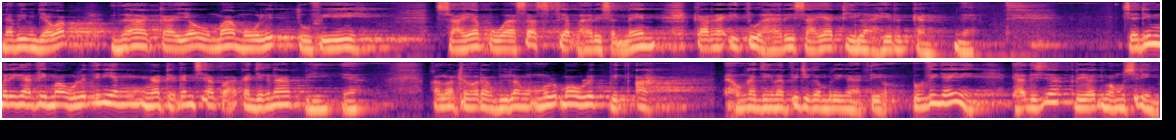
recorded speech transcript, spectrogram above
Nabi menjawab, "Dzaka yauma mulidtu fih." Saya puasa setiap hari Senin karena itu hari saya dilahirkan. Ya. Jadi meringati Maulid ini yang mengadakan siapa? Kanjeng Nabi ya. Kalau ada orang bilang Maulid bid'ah, Ya, kanjeng Nabi juga meringati. Oh. Buktinya ini hadisnya riwayat Imam Muslim.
